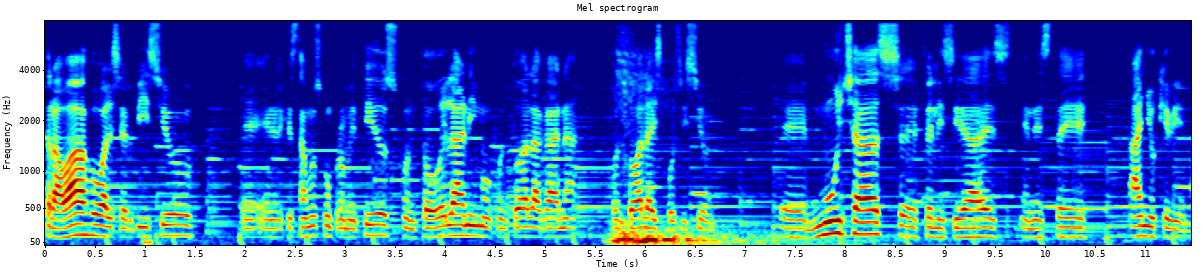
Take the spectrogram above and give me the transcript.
trabajo, al servicio eh, en el que estamos comprometidos con todo el ánimo, con toda la gana, con toda la disposición. Eh, muchas eh, felicidades en este año que viene.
